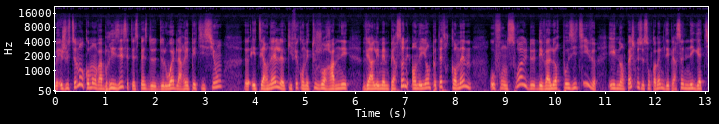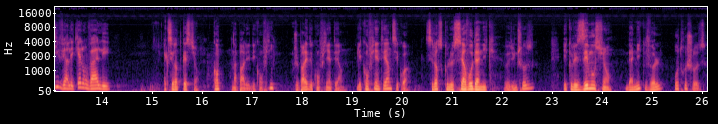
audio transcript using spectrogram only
Mais justement, comment on va briser cette espèce de, loi de la répétition euh, éternelle qui fait qu'on est toujours ramené vers les mêmes personnes en ayant peut-être quand même au fond de soi des valeurs positives. Et il n'empêche que ce sont quand même des personnes négatives vers lesquelles on va aller. Excellente question. Quand on a parlé des conflits, je parlais de conflits internes. Les conflits internes, c'est quoi? C'est lorsque le cerveau d'Annick veut une chose et que les émotions d'Annick veulent autre chose.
